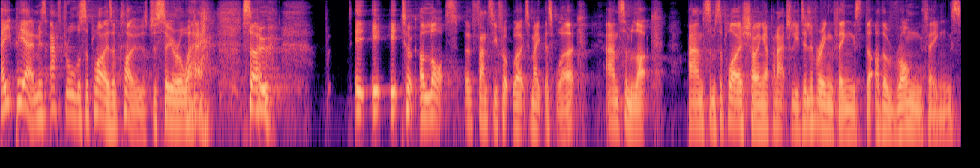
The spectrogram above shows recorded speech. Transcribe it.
8 p.m. is after all the suppliers have closed, just so you're aware. So it, it, it took a lot of fancy footwork to make this work, and some luck, and some suppliers showing up and actually delivering things that are the wrong things.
